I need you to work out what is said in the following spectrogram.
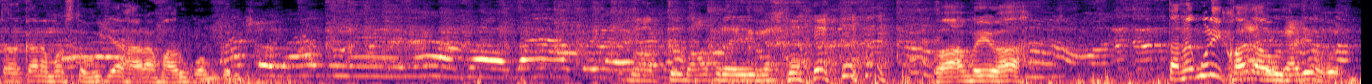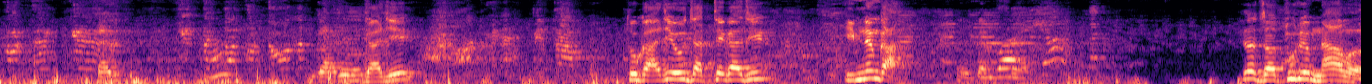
તડકાના મસ્ત હું યાર હારા મારું કામ કર્યું છે. બાપ તો બાપ રહેગા વાહ ભાઈ વાહ. તને કોની ખોદ આવું? ગાજે? તું ગાજી એવું જાતે ગાજી? એમને એમ ગા જતું એમ ના આવે.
